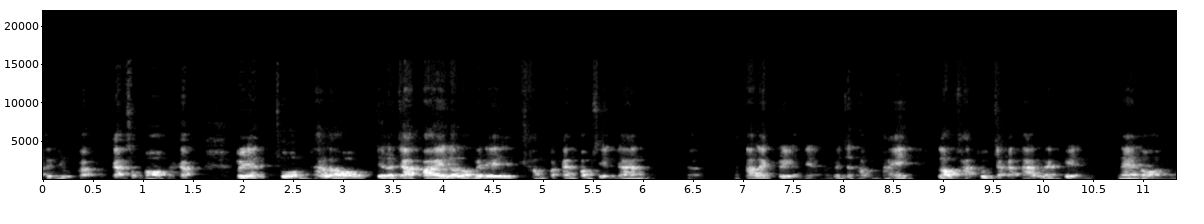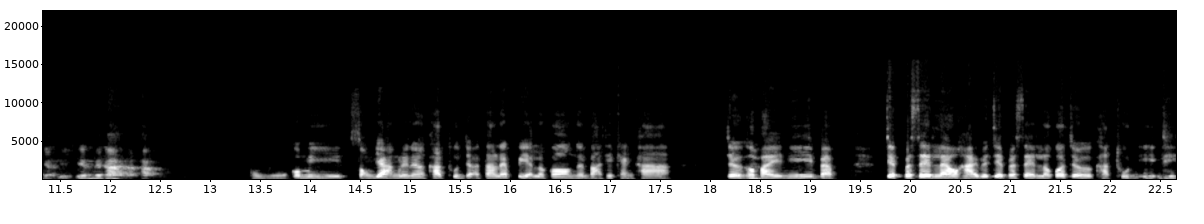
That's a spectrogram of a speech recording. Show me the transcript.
ขึ้นอยู่กับการส่งมอบนะครับ เพราะฉะนั้นช่วงถ้าเราเจรจาไปแล้วเราไม่ได้ทำประกันความเสี่ยงด้านอัตราแลกเปลี่ยนเนี่ยมันก็จะทำให้เราขาดทุนจากอัตราแลกเปลี่ยน แน่นอนอย่างหลีกเลี่ยงไม่ได้นะครับโอ้โหก็มีสองอย่างเลยนะขาดทุนจากอัตราแลกเปลี่ยนแล้วก็เงินบาทที่แข็งค่า เจอเข้าไปนี่แบบเจ็ดเปอร์เซ็นแล้วหายไปเจ็ดเปอร์เซ็นแล้วก็เจอขาดทุนอีกนี่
